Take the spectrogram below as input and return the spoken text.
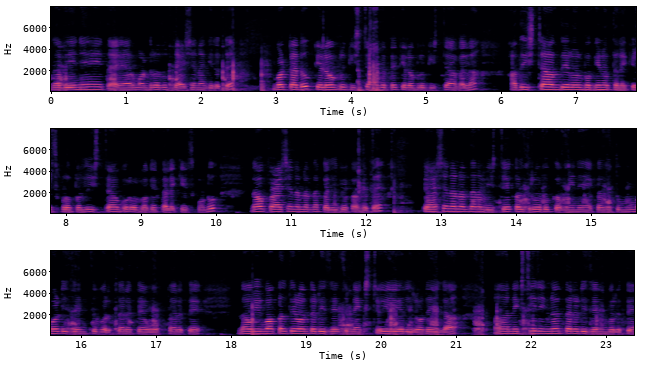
ನಾವೇನೇ ತಯಾರು ಮಾಡಿದ್ರೂ ಅದು ಫ್ಯಾಷನ್ ಆಗಿರುತ್ತೆ. ಬಟ್ ಅದು ಕೆಲವೊಬ್ರಿಗೆ ಇಷ್ಟ ಆಗುತ್ತೆ, ಕೆಲವೊಬ್ರಿಗೆ ಇಷ್ಟ ಆಗಲ್ಲ. ಅದು ಇಷ್ಟ ಆಗದೆ ಇರೋರ ಬಗ್ಗೆ ನಾವು ತಲೆ ಕೆಡಿಸ್ಕೊಳ್ಳೋ ಬದಲು ಇಷ್ಟ ಆಗೋರ ಬಗ್ಗೆ ತಲೆ ಕೆಡಿಸ್ಕೊಂಡು ನಾವು ಫ್ಯಾಷನ್ ಅನ್ನೋದನ್ನ ಕಲಿಬೇಕಾಗುತ್ತೆ. ಫ್ಯಾಷನ್ ಅನ್ನೋದನ್ನ ನಾವು ಎಷ್ಟೇ ಕಲ್ತಿರೋದು ಕಮ್ಮಿನೇ, ಯಾಕಂದರೆ ತುಂಬ ಡಿಸೈನ್ಸ್ ಬರ್ತಾ ಇರುತ್ತೆ, ಹೋಗ್ತಾ ಇರುತ್ತೆ. ನಾವು ಇವಾಗ ಕಲ್ತಿರುವಂಥ ಡಿಸೈನ್ಸ್ ನೆಕ್ಸ್ಟ್ ಇಯರ್ ಇರೋದೇ ಇಲ್ಲ. ನೆಕ್ಸ್ಟ್ ಇಯರ್ ಇನ್ನೊಂದು ಥರ ಡಿಸೈನ್ ಬರುತ್ತೆ.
